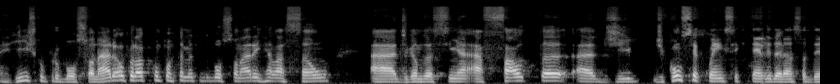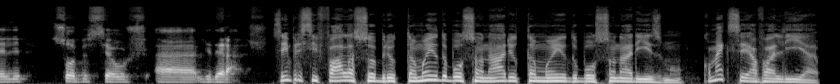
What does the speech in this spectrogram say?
risco para o Bolsonaro é o próprio comportamento do Bolsonaro em relação a, digamos assim, a, a falta a, de, de consequência que tem a liderança dele sob os seus uh, liderados. Sempre se fala sobre o tamanho do Bolsonaro e o tamanho do bolsonarismo. Como é que você avalia?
